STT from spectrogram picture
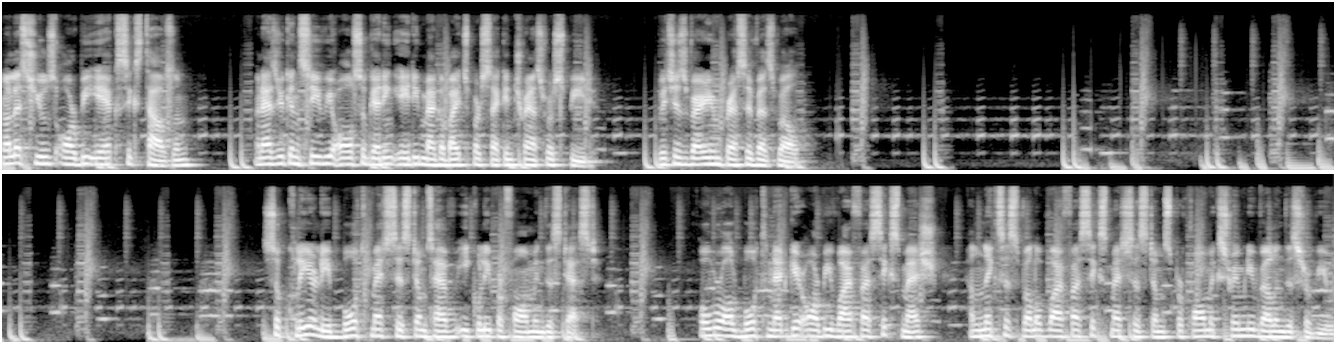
Now let's use Orbi AX6000 and as you can see, we're also getting 80 megabytes per second transfer speed, which is very impressive as well. So clearly both mesh systems have equally performed in this test. Overall, both Netgear Orbi Wi-Fi 6 mesh and Linksys Velop Wi-Fi 6 mesh systems perform extremely well in this review.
